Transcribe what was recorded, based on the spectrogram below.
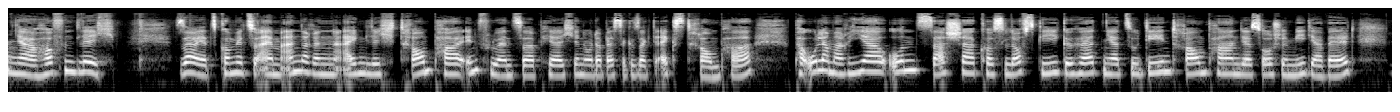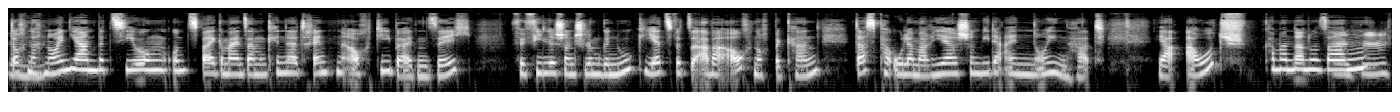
Ja, hoffentlich. So, jetzt kommen wir zu einem anderen eigentlich Traumpaar-Influencer-Pärchen oder besser gesagt Ex-Traumpaar. Paola Maria und Sascha Koslowski gehörten ja zu den Traumpaaren der Social-Media-Welt. Doch mhm. nach neun Jahren Beziehung und zwei gemeinsamen Kinder trennten auch die beiden sich. Für viele schon schlimm genug. Jetzt wird aber auch noch bekannt, dass Paola Maria schon wieder einen neuen hat. Ja, ouch, kann man da nur sagen. Mhm.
